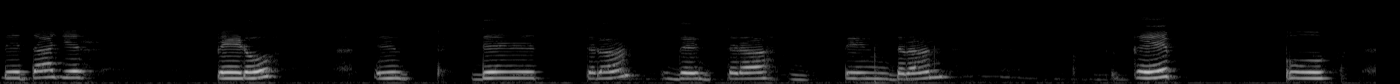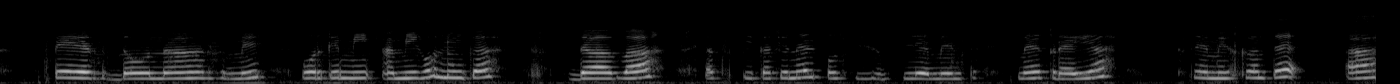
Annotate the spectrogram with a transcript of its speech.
detalles, pero en- tendrán que perdonarme porque mi amigo nunca daba explicaciones posiblemente me creía semejante a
